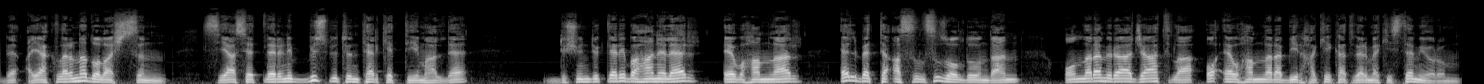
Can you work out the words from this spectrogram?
ve ayaklarına dolaşsın, siyasetlerini büsbütün terk ettiğim halde, düşündükleri bahaneler, evhamlar, elbette asılsız olduğundan, onlara müracaatla o evhamlara bir hakikat vermek istemiyorum.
